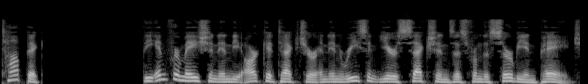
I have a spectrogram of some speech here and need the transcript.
Topic. The information in the architecture and in recent years sections is from the Serbian page.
